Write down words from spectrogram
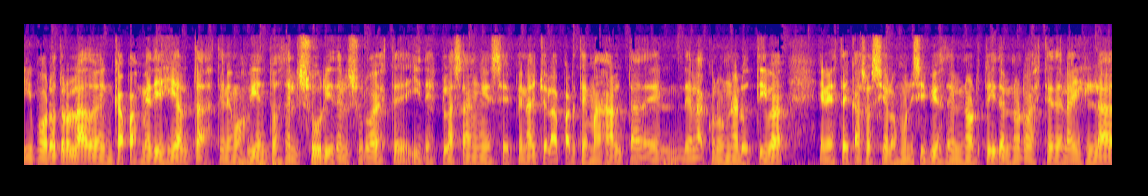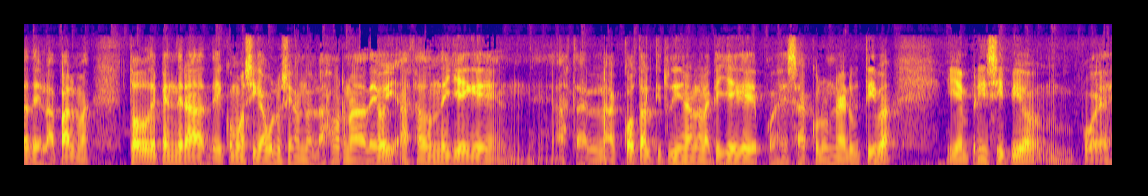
Y por otro lado, en capas medias y altas tenemos vientos del sur y del suroeste y desplazan ese penacho, la parte más alta del- de, la columna eruptiva, en este caso hacia los municipios del norte y del noroeste de la isla de La Palma. Todo dependerá de cómo siga evolucionando en la jornada de hoy, hasta dónde llegue, hasta la cota altitudinal a la que llegue pues esa columna eruptiva. Y en principio, pues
